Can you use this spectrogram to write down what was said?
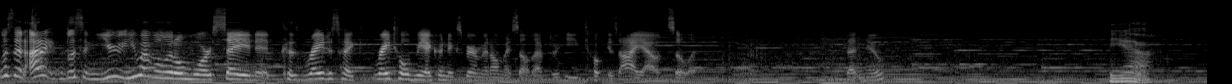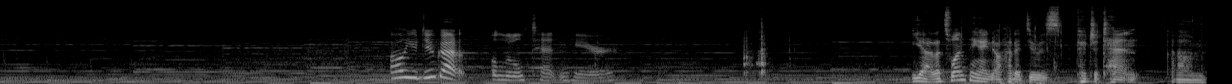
Listen, I listen. You you have a little more say in it because Ray just like Ray told me I couldn't experiment on myself after he took his eye out. So like, is that new? Yeah. Oh, you do got a little tent in here. Yeah, that's one thing I know how to do is pitch a tent. Um,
